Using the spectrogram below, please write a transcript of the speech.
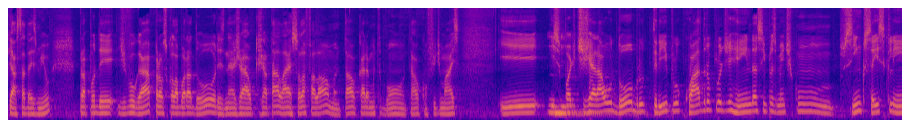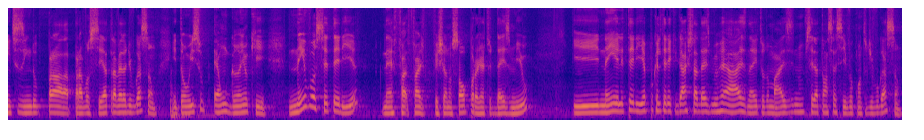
gastar 10 mil, para poder divulgar para os colaboradores, né, já o que já tá lá, é só ela falar, ó, oh, mano, tal, o cara é muito bom, tal, confio demais. E uhum. isso pode te gerar o dobro, o triplo, o quádruplo de renda simplesmente com 5, 6 clientes indo para você através da divulgação. Então isso é um ganho que nem você teria, né, fechando só o projeto de 10 mil, e nem ele teria, porque ele teria que gastar 10 mil reais né, e tudo mais, e não seria tão acessível quanto divulgação.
